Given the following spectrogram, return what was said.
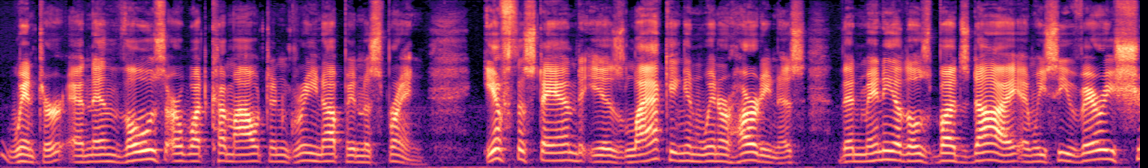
winter and then those are what come out and green up in the spring. If the stand is lacking in winter hardiness, then many of those buds die and we see very sh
